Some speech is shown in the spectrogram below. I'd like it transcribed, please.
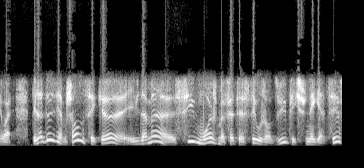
Ouais. Puis la deuxième chose, c'est que, évidemment, euh, si moi je me fais tester aujourd'hui puis que je suis négatif,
